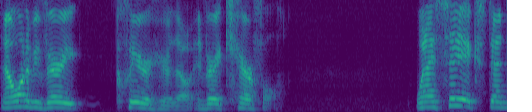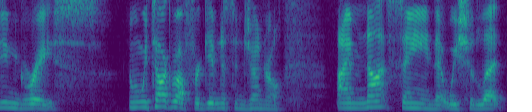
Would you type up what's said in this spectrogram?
Now, I want to be very clear here, though, and very careful. When I say extending grace, and when we talk about forgiveness in general, I'm not saying that we should let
